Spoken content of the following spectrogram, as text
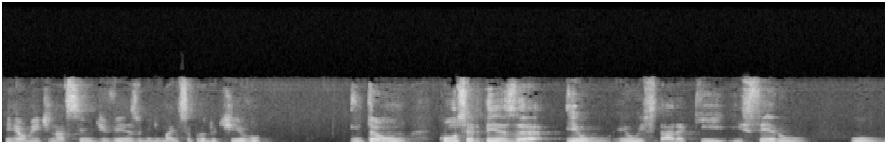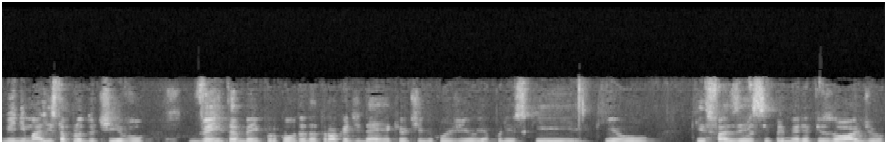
que realmente nasceu de vez o minimalista produtivo. Então, com certeza, eu, eu estar aqui e ser o, o minimalista produtivo vem também por conta da troca de ideia que eu tive com o Gil e é por isso que, que eu quis fazer esse primeiro episódio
